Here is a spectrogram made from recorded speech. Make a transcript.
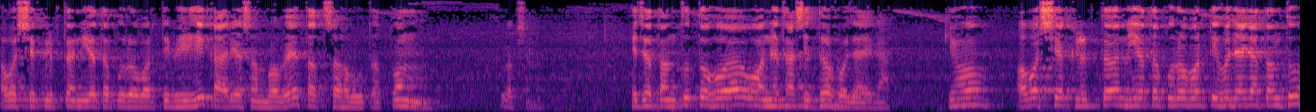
अवश्य क्लिप्त नियत पूर्ववर्ती भी ही कार्य संभव है, तत्सहभूतत्व। लक्षण। ये जो तंतुत्व तो हुआ, वो अन्यथा सिद्ध हो जाएगा। क्यों? अवश्य क्लिप्त नियत पूर्ववर्ती हो जाएगा तंतु।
